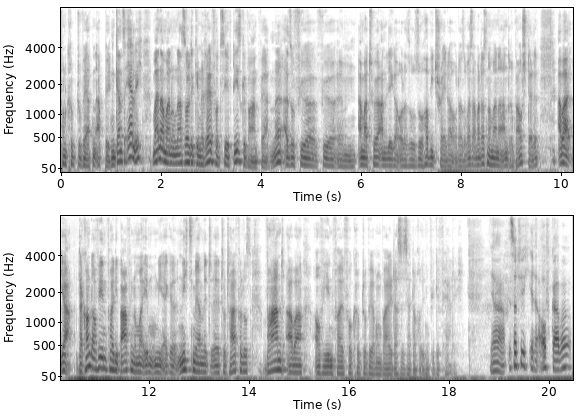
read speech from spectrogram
von Kryptowerten abbilden. Ganz ehrlich, meiner Meinung nach sollte generell vor CFDs gewarnt werden, ne? also für, für ähm, Amateuranleger oder so, so Hobbytrader oder sowas, aber das ist nochmal eine andere Baustelle. Aber ja, da kommt auf jeden Fall die BaFin nochmal eben um die Ecke. Nichts mehr mit äh, Totalverlust, warnt aber auf jeden Fall vor Kryptowährung, weil das ist ja doch irgendwie gefährlich. Ja, ist natürlich ihre Aufgabe,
